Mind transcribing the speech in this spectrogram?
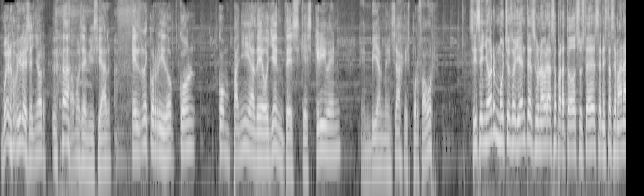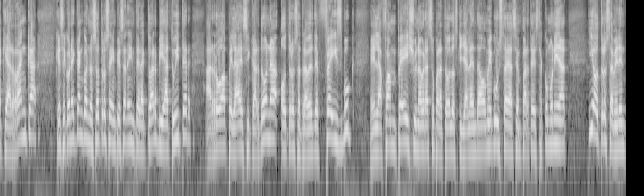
Bueno, mire, señor, vamos a iniciar el recorrido con compañía de oyentes que escriben, envían mensajes, por favor. Sí, señor, muchos oyentes, un abrazo para todos ustedes en esta semana que arranca, que se conectan con nosotros e empiezan a interactuar vía Twitter, arroba Peláez y Cardona, otros a través de Facebook, en la fanpage, un abrazo para todos los que ya le han dado me gusta y hacen parte de esta comunidad, y otros también en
